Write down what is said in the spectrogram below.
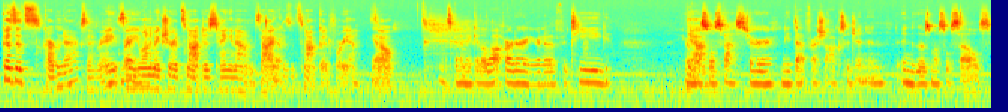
Because it's carbon dioxide, right? So Right. you want to make sure it's not just hanging out inside Yep. because it's not good for you. Yep. So it's going to make it a lot harder and you're going to fatigue your Yeah. muscles faster need that fresh oxygen in, into those muscle cells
